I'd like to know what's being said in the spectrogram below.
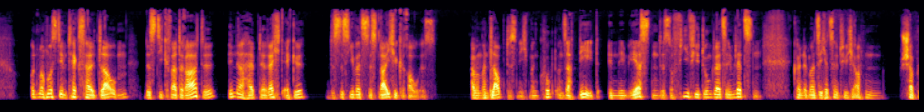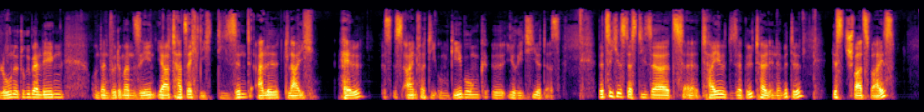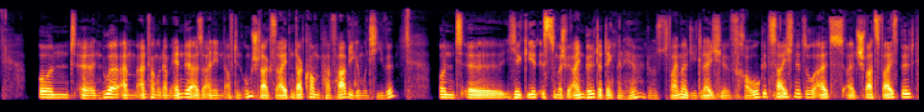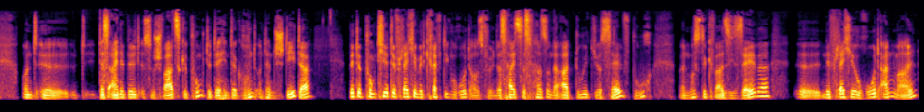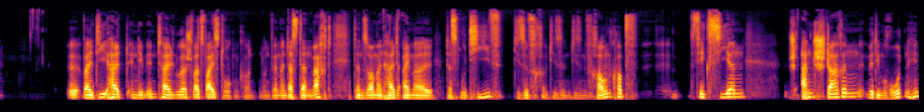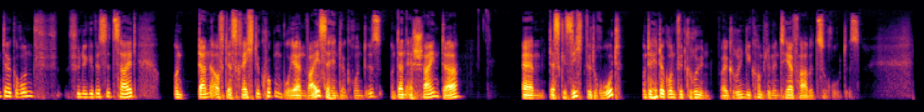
Und man muss dem Text halt glauben, dass die Quadrate innerhalb der Rechtecke, dass das jeweils das gleiche Grau ist. Aber man glaubt es nicht. Man guckt und sagt, nee, in dem ersten, ist doch viel, viel dunkler als in dem letzten. Könnte man sich jetzt natürlich auch eine Schablone drüber legen und dann würde man sehen, ja, tatsächlich, die sind alle gleich hell. Es ist einfach die Umgebung äh, irritiert das. Witzig ist, dass dieser äh, Teil, dieser Bildteil in der Mitte ist schwarz-weiß und äh, nur am Anfang und am Ende, also an den, auf den Umschlagseiten, da kommen ein paar farbige Motive. Und äh, hier geht ist zum Beispiel ein Bild, da denkt man, hä, du hast zweimal die gleiche Frau gezeichnet, so als als Schwarz-Weiß-Bild. Und äh, das eine Bild ist so schwarz gepunktet, der Hintergrund, und dann steht da, bitte punktierte Fläche mit kräftigem Rot ausfüllen. Das heißt, das war so eine Art Do-it-yourself-Buch. Man musste quasi selber äh, eine Fläche rot anmalen weil die halt in dem Innenteil nur schwarz-weiß drucken konnten. Und wenn man das dann macht, dann soll man halt einmal das Motiv, diese, diese, diesen Frauenkopf äh, fixieren, anstarren mit dem roten Hintergrund für eine gewisse Zeit und dann auf das rechte gucken, wo ja ein weißer Hintergrund ist und dann erscheint da, ähm, das Gesicht wird rot und der Hintergrund wird grün, weil grün die Komplementärfarbe zu rot ist.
